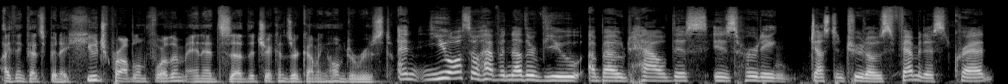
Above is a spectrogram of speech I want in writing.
I think that's been a huge problem for them. And it's uh, the chickens are coming home to roost. And you also have another view about how this is hurting Justin Trudeau's feminist cred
